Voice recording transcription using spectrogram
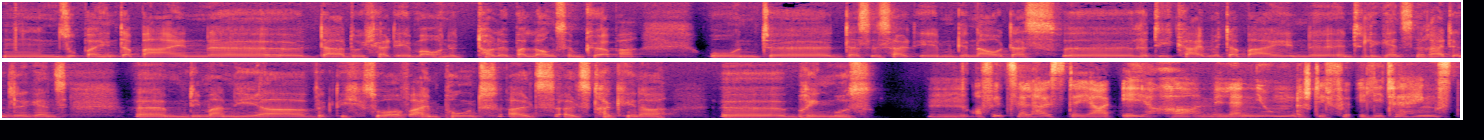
ein super Hinterbein, äh, dadurch halt eben auch eine tolle Balance im Körper. Und äh, das ist halt eben genau das, äh, Rittigkeit mit dabei, eine Intelligenz, eine Reitintelligenz, ähm, die man hier wirklich so auf einen Punkt als, als Trakener äh, bringen muss. Mhm, offiziell heißt der ja EH Millennium, das steht für Elite-Hengst.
